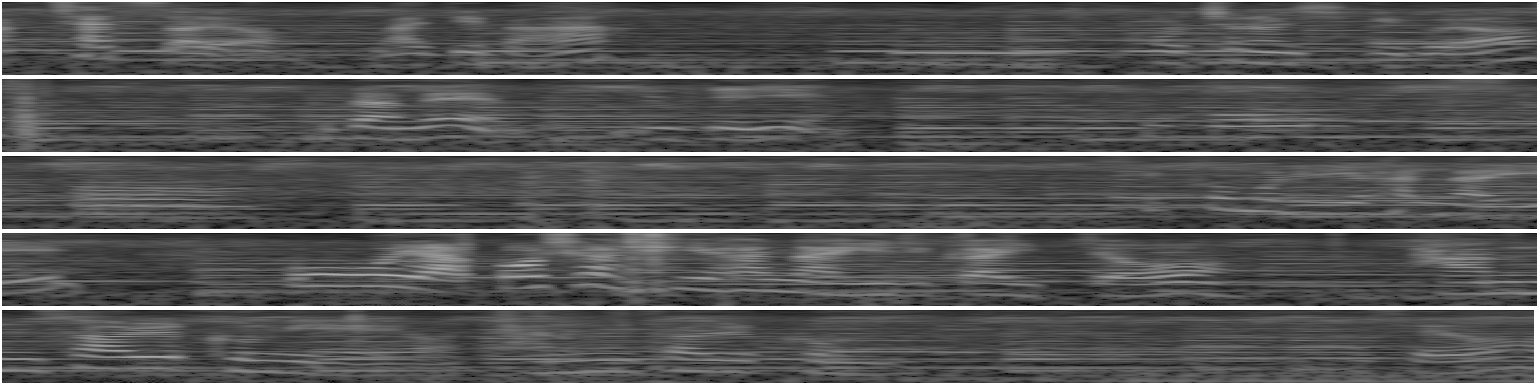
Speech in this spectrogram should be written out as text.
꽉 찼어요. 마디바. 음, 5,000원씩이고요. 그 다음에 여기 요거 어, 새꼬물이 한 아이 뽀야 뽀샤시 한 아이가 있죠. 담설금이에요. 담설금. 보세요.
